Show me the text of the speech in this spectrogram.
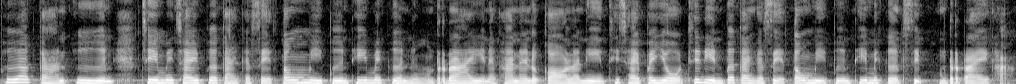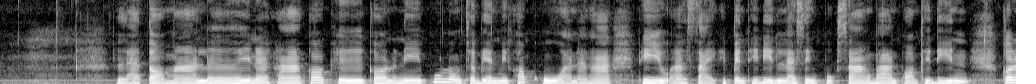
เพื่อการอื่น ที่ไม่ใช่เพื่อการเกษตรต้องมีพื้นที่ไม่เกิน 1 ไร่นะคะ ในกรณีที่ใช้ประโยชน์ที่ดินเพื่อการเกษตรต้องมีพื้นที่ไม่เกิน 10 ไร่ค่ะ และต่อมาเลยนะคะ ก็คือกรณีผู้ลงทะเบียนมีครอบครัวนะคะ ที่อยู่อาศัยที่เป็นที่ดิน และสิ่งปลูกสร้างบ้านพร้อมที่ดิน กร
